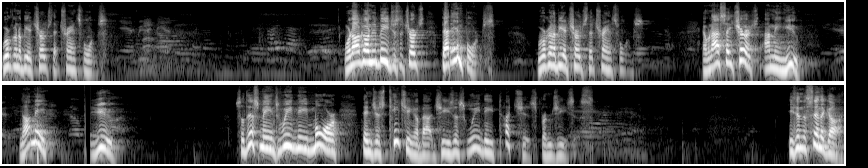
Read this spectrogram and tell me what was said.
we're going to be a church that transforms. We're not going to be just a church that informs. We're going to be a church that transforms. And when I say church, I mean you. Not me, you. So this means we need more than just teaching about Jesus, we need touches from Jesus. He's in the synagogue.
